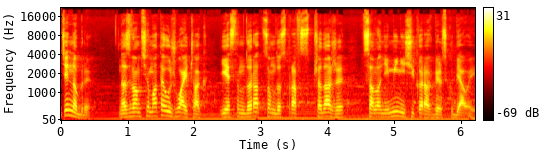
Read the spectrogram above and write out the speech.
Dzień dobry, nazywam się Mateusz Łajczak i jestem doradcą do spraw sprzedaży w salonie Mini Sikora w Bielsku Białej.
